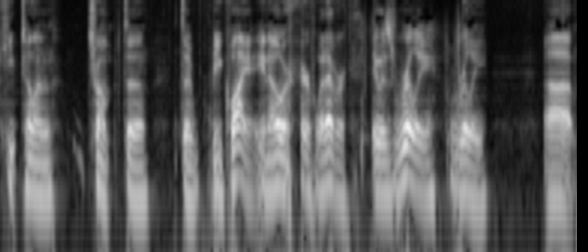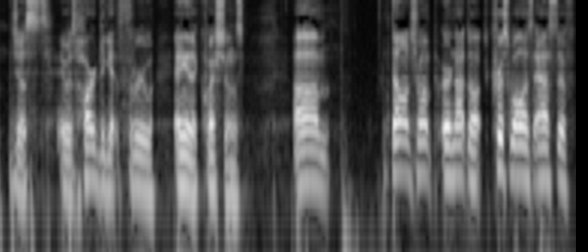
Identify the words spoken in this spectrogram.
keep telling Trump to to be quiet, you know, or, or whatever. It was really, really uh, just it was hard to get through any of the questions. Um, Donald Trump or not Donald, Chris Wallace asked if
